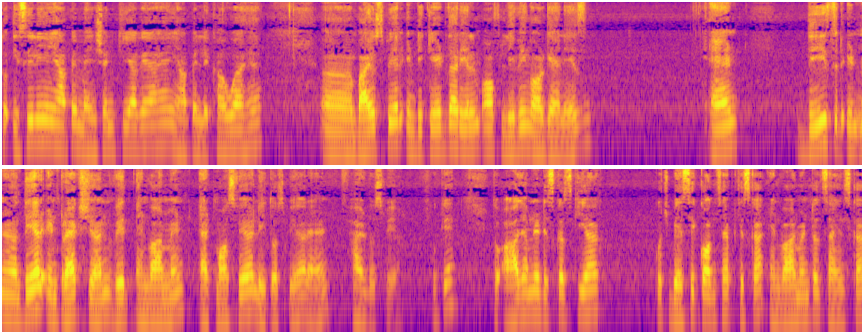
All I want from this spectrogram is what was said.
तो इसीलिए यहाँ पे मेंशन किया गया है, यहाँ पे लिखा हुआ है biosphere indicate the realm of living organism and these uh, their interaction with environment atmosphere lithosphere and hydrosphere. Okay तो आज हमने डिस्कस किया कुछ बेसिक कॉन्सेप्ट किसका? एनवायरमेंटल साइंस का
